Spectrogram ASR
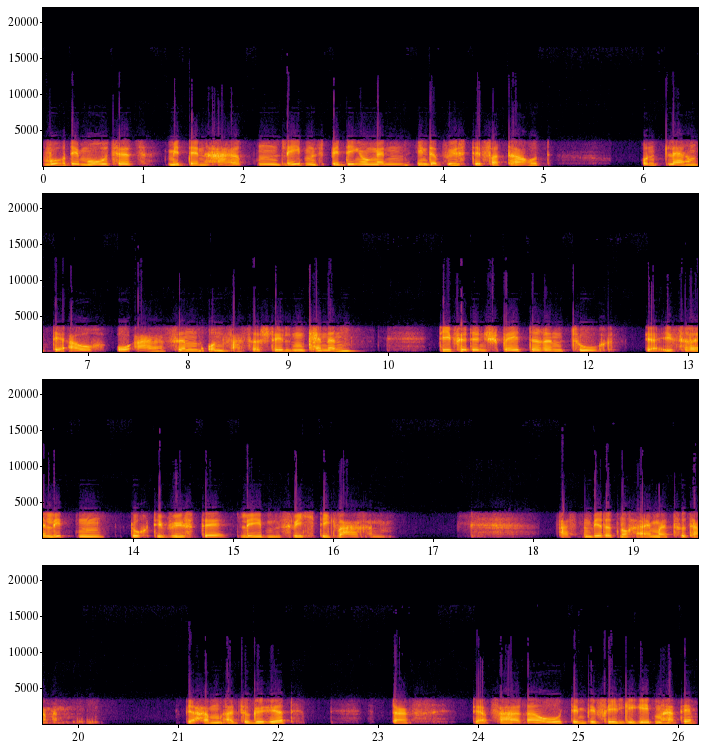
wurde Moses mit den harten Lebensbedingungen in der Wüste vertraut und lernte auch Oasen und Wasserstellen kennen, die für den späteren Zug der Israeliten durch die Wüste lebenswichtig waren. Fassen wir das noch einmal zusammen. Wir haben also gehört, dass der Pharao den Befehl gegeben hatte,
